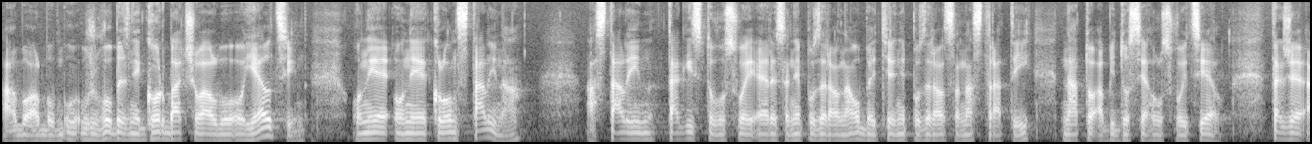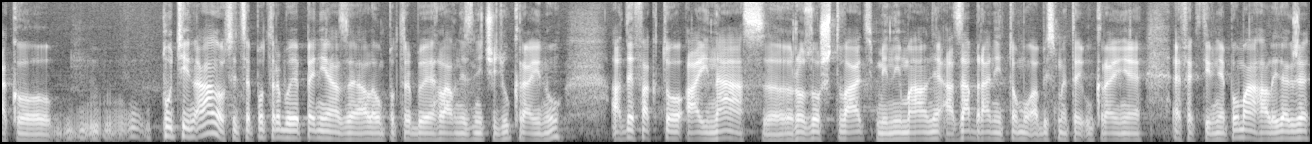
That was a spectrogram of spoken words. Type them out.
alebo, alebo už vôbec nie Gorbačov alebo Jelcin. On je, on je klon Stalina, a Stalin takisto vo svojej ére sa nepozeral na obete, nepozeral sa na straty, na to, aby dosiahol svoj cieľ. Takže ako Putin, áno, síce potrebuje peniaze, ale on potrebuje hlavne zničiť Ukrajinu a de facto aj nás rozoštvať minimálne a zabraniť tomu, aby sme tej Ukrajine efektívne pomáhali. Takže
